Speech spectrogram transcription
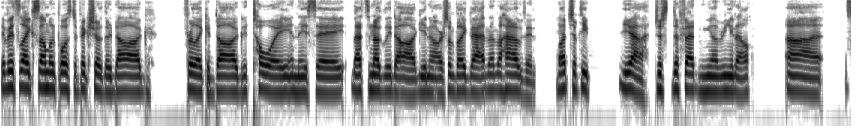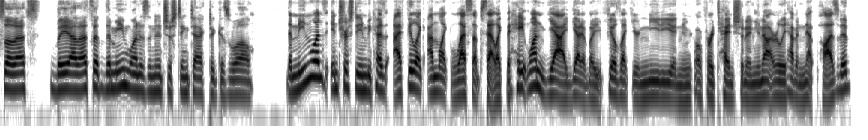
if it's like someone posts a picture of their dog for like a dog toy and they say that's an ugly dog, you know, or something like that, and then they'll have a bunch of people, yeah, just defending them, you know. Uh, so that's, but yeah, that's a, the meme one is an interesting tactic as well. The meme one's interesting because I feel like I'm like less upset. Like the hate one, yeah, I get it, but it feels like you're needy and you're going for attention and you're not really having net positive.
